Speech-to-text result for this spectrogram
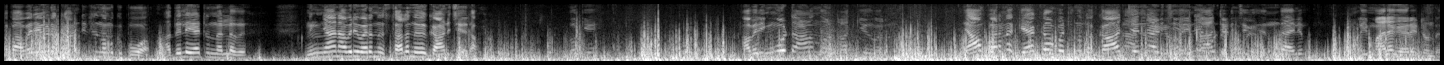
അപ്പോൾ അവരെ കൂടെ കണ്ടിട്ട് നമുക്ക് പോവാം. അതിലേ ഏറ്റവും നല്ലത്. ഞാൻ അവർ വരുന്ന സ്ഥലം നിങ്ങൾക്ക് കാണിച്ചു തരാം. ഓക്കെ അവരിങ്ങോട്ടാണെന്നോ ട്രക്ക് ചെയ്ത് വരുന്നത്. ഞാൻ പറഞ്ഞ കേൾക്കാൻ പറ്റുന്നുണ്ടോ? കാറ്റ് തന്നെ അടിച്ച് കാറ്റടിച്ച് എന്തായാലും നമ്മൾ ഈ മല കയറിയിട്ടുണ്ട്.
